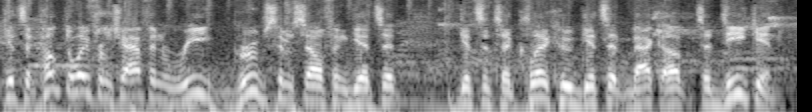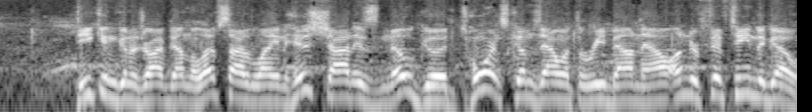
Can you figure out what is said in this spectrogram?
Gets it poked away from Chaffin, regroups himself and gets it. Gets it to Click, who gets it back up to Deacon. Deacon going to drive down the left side of the lane. His shot is no good. Torrance comes down with the rebound now. Under 15 to go.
